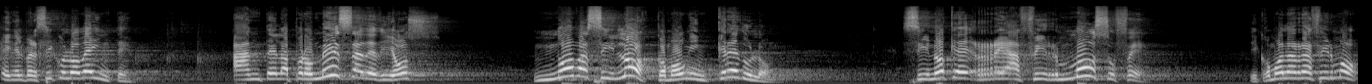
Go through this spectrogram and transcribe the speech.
en el versículo 20, ante la promesa de Dios, no vaciló como un incrédulo, sino que reafirmó su fe. ¿Y cómo la reafirmó?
